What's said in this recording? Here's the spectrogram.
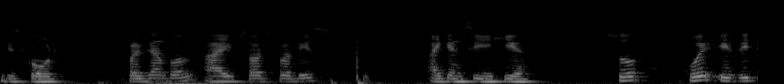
this code. For example I search for this. I can see here. So where is it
